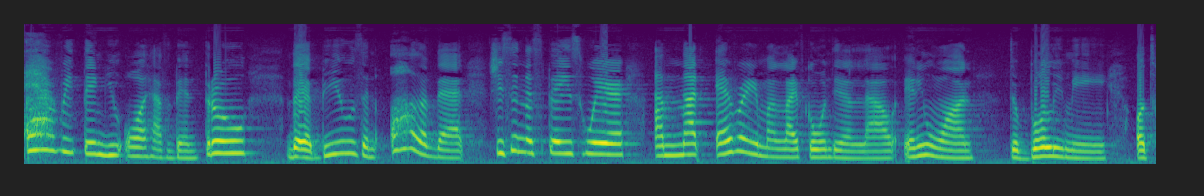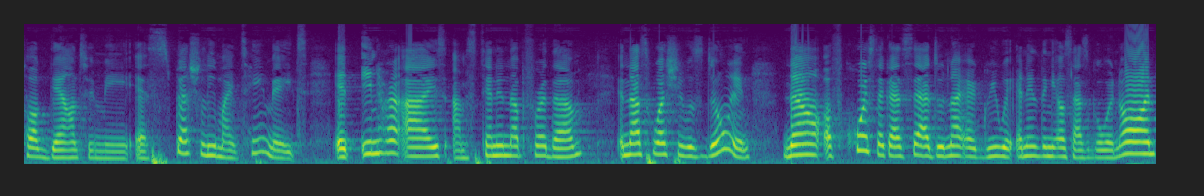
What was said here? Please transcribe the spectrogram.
everything you all have been through, the abuse and all of that. She's in a space where I'm not ever in my life going to allow anyone to bully me or talk down to me, especially my teammates. And in her eyes, I'm standing up for them. And that's what she was doing. Now, of course, like I said, I do not agree with anything else that's going on.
